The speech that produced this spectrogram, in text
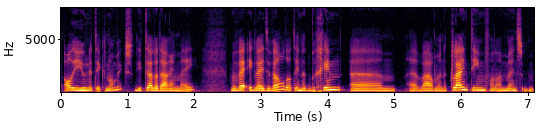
al je unit economics, die tellen daarin mee. Maar ik weet wel dat in het begin ehm, waren we een klein team van mensen,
